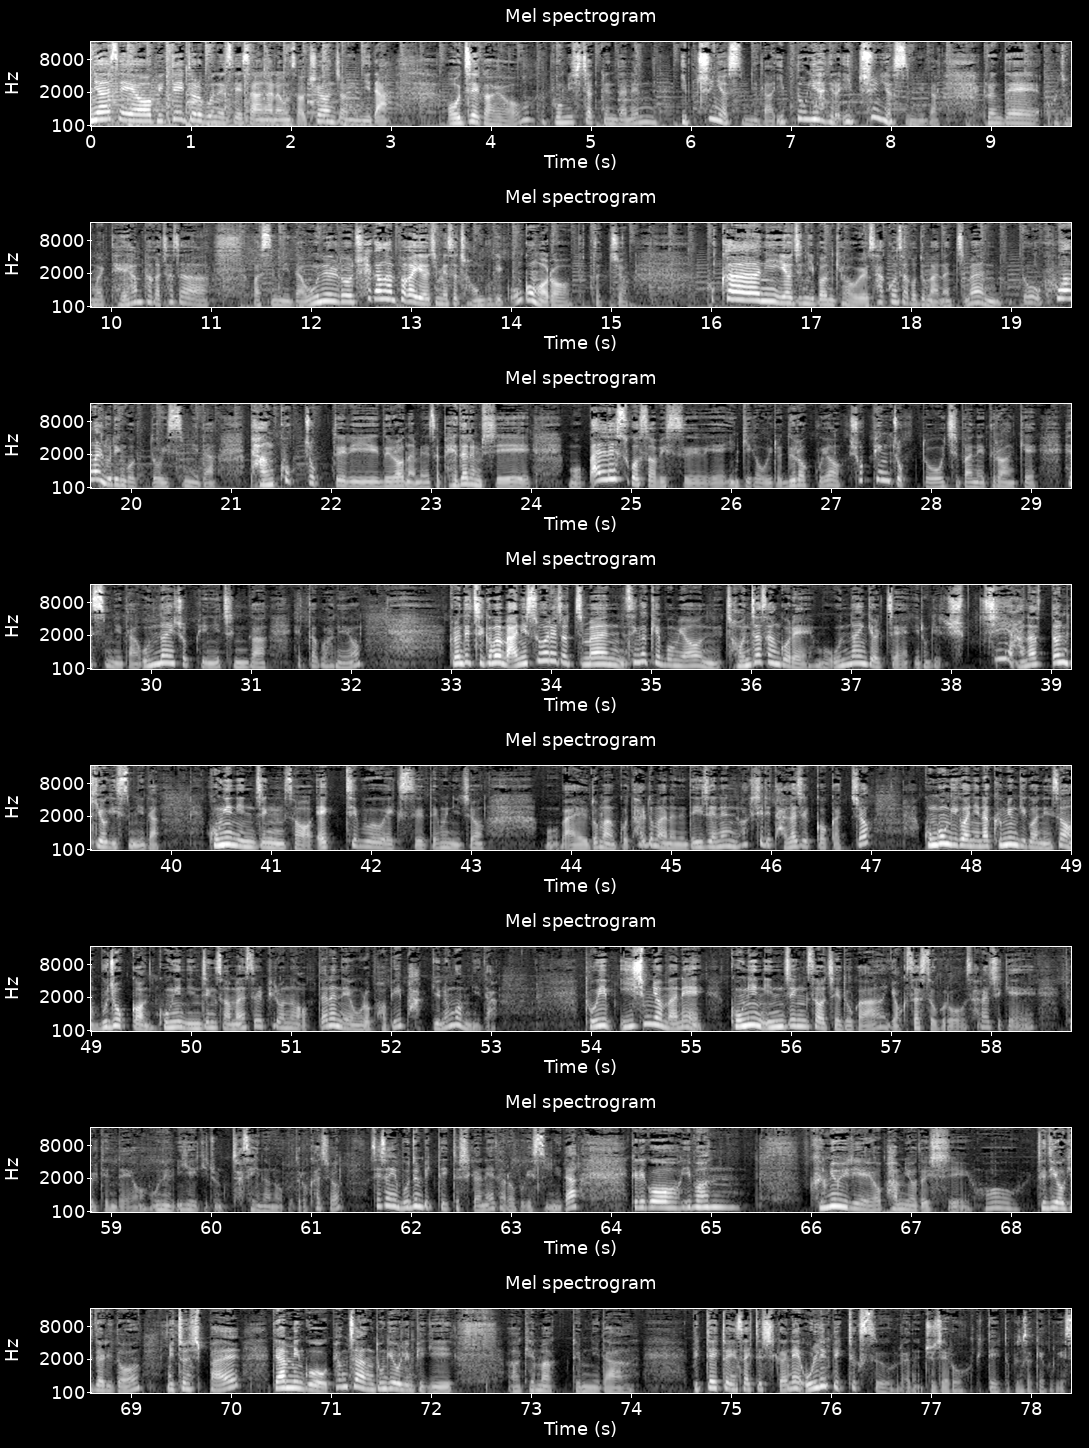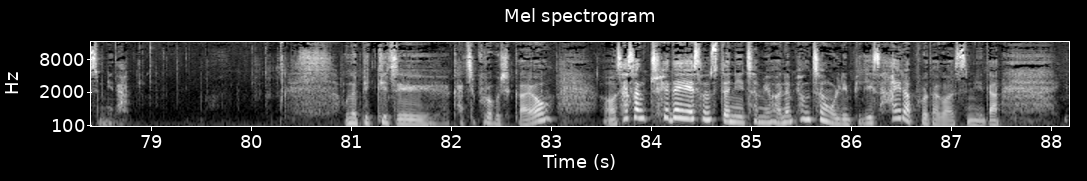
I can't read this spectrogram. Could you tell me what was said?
안녕하세요. 빅데이터로 보는 세상 아나운서 최원정입니다. 어제가요, 봄이 시작된다는 입춘이었습니다. 입동이 아니라 입춘이었습니다. 그런데 정말 대한파가 찾아왔습니다. 오늘도 최강 한파가 이어지면서 전국이 꽁꽁 얼어 붙었죠. 혹한이 이어진 이번 겨울 사건 사고도 많았지만 또 호황을 누린 곳도 있습니다. 방콕 쪽들이 늘어나면서 배달 음식, 뭐 빨래 수거 서비스의 인기가 오히려 늘었고요. 쇼핑 쪽도 집안에 들어앉게 했습니다. 온라인 쇼핑이 증가했다고 하네요. 그런데 지금은 많이 수월해졌지만 생각해 보면 전자상거래, 뭐 온라인 결제 이런 게 쉽지 않았던 기억이 있습니다. 공인 인증서, Active X 때문이죠. 뭐 말도 많고 탈도 많았는데 이제는 확실히 달라질 것 같죠? 공공기관이나 금융기관에서 무조건 공인 인증서만 쓸 필요는 없다는 내용으로 법이 바뀌는 겁니다. 도입 20년 만에 공인 인증서 제도가 역사 속으로 사라지게 될 텐데요. 오늘 이 얘기 좀 자세히 나눠보도록 하죠. 세상의 모든 빅데이터 시간에 다뤄보겠습니다. 그리고 이번 금요일이에요. 밤 8시. 오, 드디어 기다리던 2018 대한민국 평창 동계올림픽이 아, 개막됩니다. 빅데이터 insight 시간에 올림픽 특수라는 주제로 빅데이터 분석해 보겠습니다. 오늘 빅퀴즈 같이 풀어보실까요? 어, 사상 최대의 선수단이 참여하는 평창 올림픽이 4일 앞으로 다가왔습니다.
